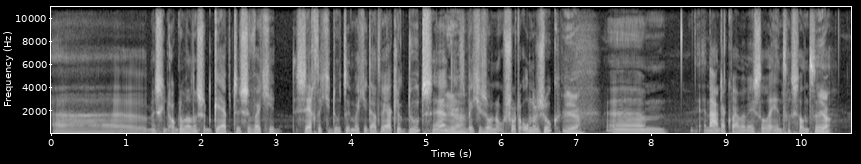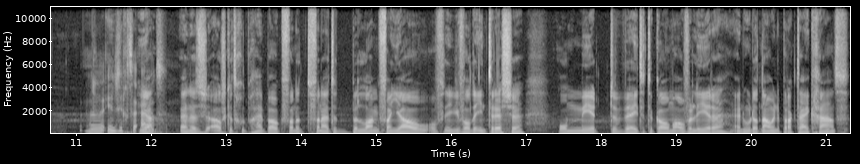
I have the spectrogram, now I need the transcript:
eh, misschien ook nog wel een soort gap tussen wat je zegt dat je doet en wat je daadwerkelijk doet? Hè? Dat is een beetje zo'n soort onderzoek. ja. Ehm, nou, daar kwamen meestal wel interessante Ja. eh, inzichten Ja. uit. En dat is, als ik het goed begrijp, ook van het, vanuit het belang van jou, of in ieder geval de interesse om meer te weten te komen over leren en hoe dat nou in de praktijk gaat.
